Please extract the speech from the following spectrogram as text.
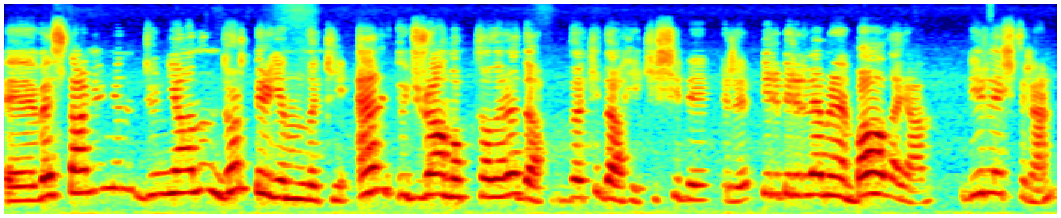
e, Western Union dünyanın dört bir yanındaki en ücra noktalara da, daki dahi kişileri birbirlerine bağlayan, birleştiren,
